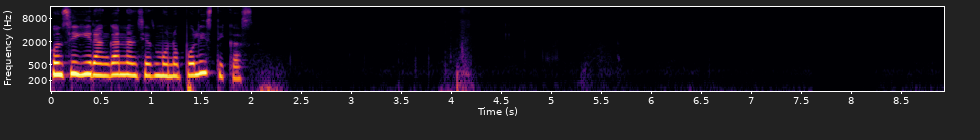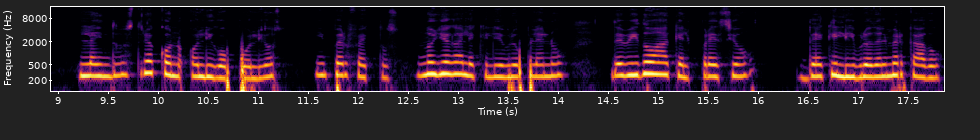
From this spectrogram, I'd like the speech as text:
conseguirán ganancias monopolísticas. La industria con oligopolios imperfectos no llega al equilibrio pleno debido a que el precio de equilibrio del mercado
